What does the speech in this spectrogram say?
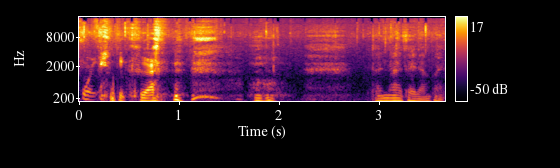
โอ้ยติดเครือท่านหน้าใจหลังก่อน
